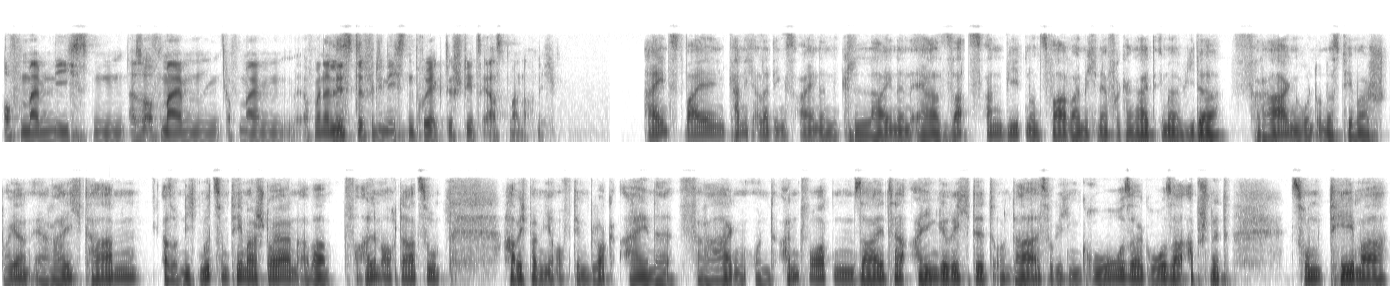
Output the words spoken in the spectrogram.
auf meinem nächsten, also auf meinem, auf meinem, auf meiner Liste für die nächsten Projekte steht es erstmal noch nicht. Einstweilen kann ich allerdings einen kleinen Ersatz anbieten, und zwar, weil mich in der Vergangenheit immer wieder Fragen rund um das Thema Steuern erreicht haben. Also nicht nur zum Thema Steuern, aber vor allem auch dazu habe ich bei mir auf dem Blog eine Fragen- und Antworten-Seite eingerichtet und da ist wirklich ein großer, großer Abschnitt zum Thema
